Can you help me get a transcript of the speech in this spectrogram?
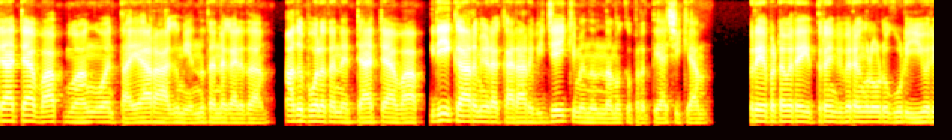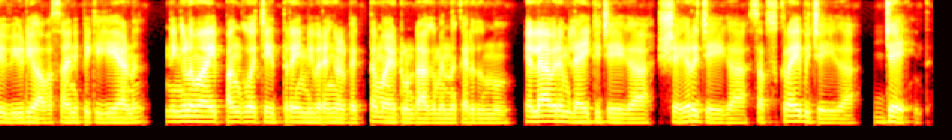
ടാറ്റ വാപ്പ് വാങ്ങുവാൻ തയ്യാറാകും എന്ന് തന്നെ കരുതാം. അതുപോലെ തന്നെ ടാറ്റ വാപ്പ് ഗ്രീക്ക് ആർമിയുടെ കരാർ വിജയിക്കുമെന്നും നമുക്ക് പ്രത്യാശിക്കാം. പ്രിയപ്പെട്ടവരെ ഇത്രയും വിവരങ്ങളോടുകൂടി ഈ ഒരു വീഡിയോ അവസാനിപ്പിക്കുകയാണ്. നിങ്ങളുമായി പങ്കുവച്ച ഇത്രയും വിവരങ്ങൾ വ്യക്തമായിട്ടുണ്ടാകുമെന്ന് കരുതുന്നു. എല്ലാവരും ലൈക്ക് ചെയ്യുക ഷെയർ ചെയ്യുക സബ്സ്ക്രൈബ് ചെയ്യുക. ജയ് ഹിന്ദ്.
